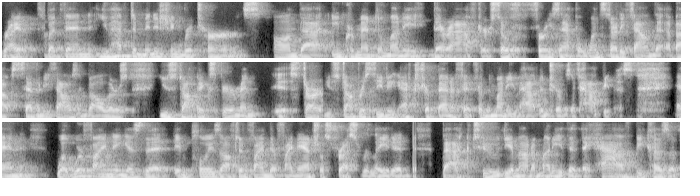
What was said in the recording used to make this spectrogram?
right? But then you have diminishing returns on that incremental money thereafter. So, for example, one study found that about $70,000, you stop experiment, start, you stop receiving extra benefit from the money you have in terms of happiness. And what we're finding is that employees often find their financial stress related back to the amount of money that they have because of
